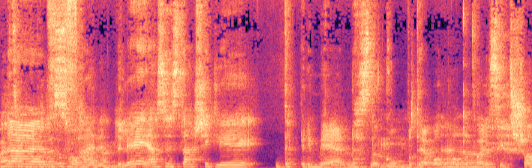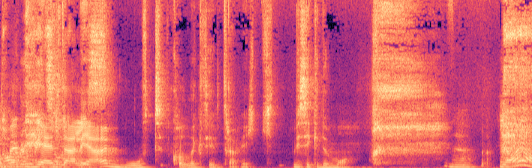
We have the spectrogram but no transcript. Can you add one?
Og Det er det så forferdelig. Jeg syns det er skikkelig deprimerende nesten å komme på T-banen og alle bare sitter sånn. Men helt sånn ærlig, jeg er mot kollektivtrafikk. Hvis ikke du må. Ja. Ja, ja,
